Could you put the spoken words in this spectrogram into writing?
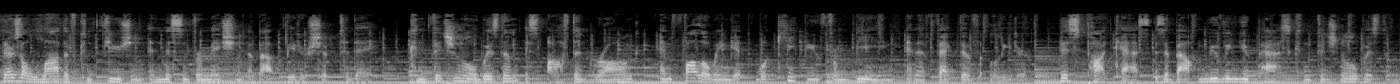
There's a lot of confusion and misinformation about leadership today. Conventional wisdom is often wrong, and following it will keep you from being an effective leader. This podcast is about moving you past conventional wisdom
